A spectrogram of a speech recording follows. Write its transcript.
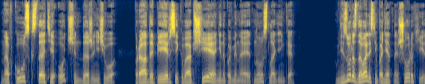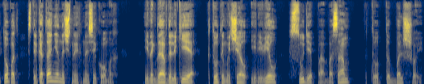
На вкус, кстати, очень даже ничего. Правда, персик вообще не напоминает, но сладенько. Внизу раздавались непонятные шорохи и топот, стрекотание ночных насекомых. Иногда вдалеке кто-то мычал и ревел, судя по басам, кто-то большой.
